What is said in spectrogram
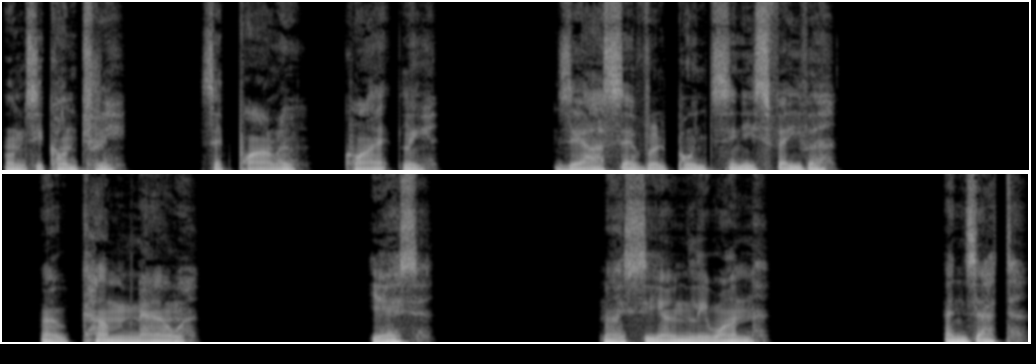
On the contrary, said Poirot quietly, there are several points in his favour. Oh, come now. Yes. I see only one. And that?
